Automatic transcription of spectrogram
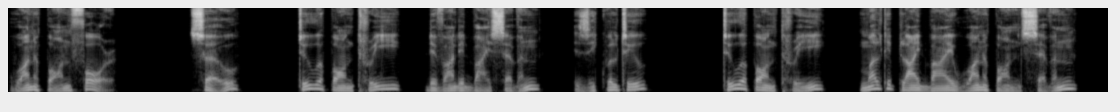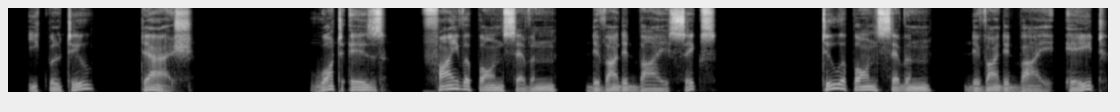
1 upon 4. So, 2 upon 3 divided by 7 is equal to 2 upon 3 multiplied by 1 upon 7 equal to dash. What is 5 upon 7 divided by 6? 2 upon 7 divided by 8?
